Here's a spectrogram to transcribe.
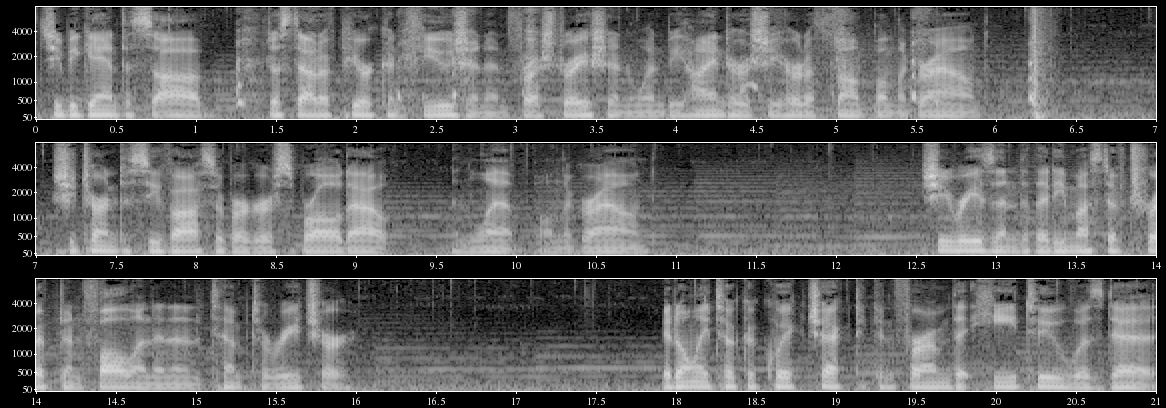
She began to sob, just out of pure confusion and frustration, when behind her she heard a thump on the ground. She turned to see Wasserberger sprawled out and limp on the ground. She reasoned that he must have tripped and fallen in an attempt to reach her. It only took a quick check to confirm that he too was dead.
